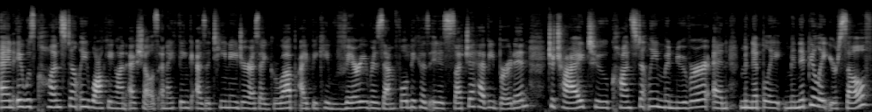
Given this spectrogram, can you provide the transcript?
And it was constantly walking on eggshells. And I think as a teenager, as I grew up, I became very resentful because it is such a heavy burden to try to constantly maneuver and manipulate manipulate yourself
